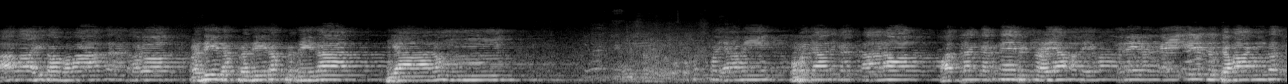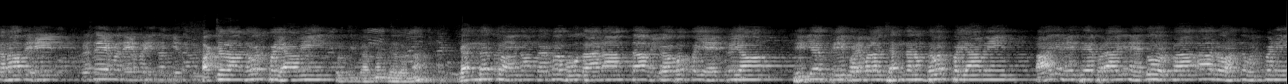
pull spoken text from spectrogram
ఆవాహితో భవాసనకరో ప్రసీద ప్రసీద ప్రసీద ధ్యానం. సమర్పయామి ఉపచారిక స్నానో భద్రం కర్ణే విష్ణయామ దేవాలయంగైకేతు జవాగం తత్కనాభిః ప్రదేమ దేవైతం అక్షరాన్ సమర్పయామి కొంచెం గంధం చదవనా గంధత్వాగం సర్వభూతానాం తామియోపపయేత్రయ దివ్య శ్రీ పరిమళ చందనం సమర్పయామి. ఆయనేతే పరాయనే దూర్వ ఆరోహంత పుష్పణే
